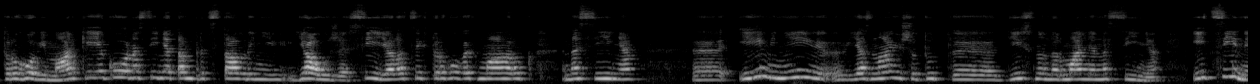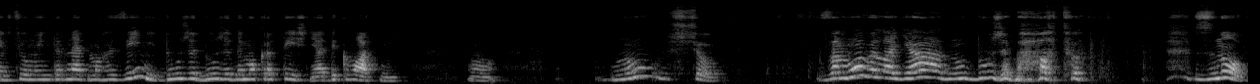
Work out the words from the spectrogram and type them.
торгові марки, якого насіння там представлені. Я вже сіяла цих торгових марок насіння. Е, і мені, я знаю, що тут е, дійсно нормальне насіння. І ціни в цьому інтернет-магазині дуже-дуже демократичні, адекватні. О. Ну що, замовила я ну, дуже багато. Знов.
